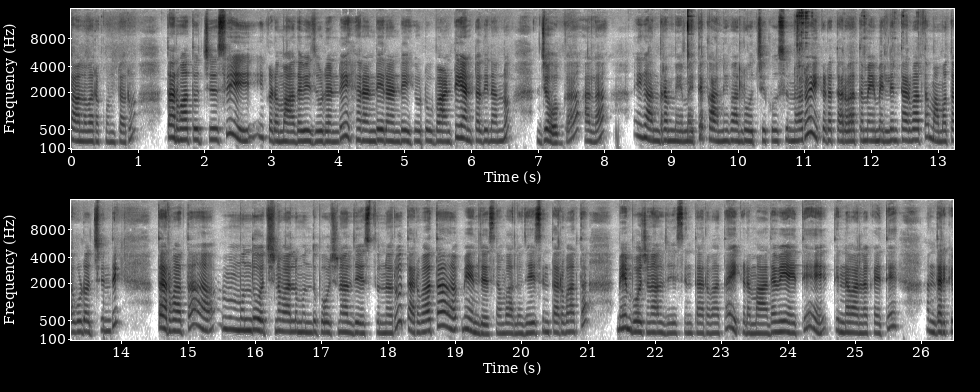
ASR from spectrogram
చాలా వరకు ఉంటారు. తర్వాత వచ్చేసి ఇక్కడ మాధవి చూడండి. రండి రండి యూట్యూబ్ ఆంటీ అంటది నన్ను. జోక్గా అలా. ఇక అందరం మేమైతే కానీ వాళ్ళు వచ్చి కూర్చున్నారు. ఇక్కడ తర్వాత మేము వెళ్ళిన తర్వాత మమత కూడా వచ్చింది. తర్వాత ముందు వచ్చిన వాళ్ళు ముందు భోజనాలు చేస్తున్నారు. తర్వాత మేము చేసాం. వాళ్ళు చేసిన తర్వాత మేము భోజనాలు చేసిన తర్వాత ఇక్కడ మాధవి అయితే తిన్న వాళ్ళకైతే అందరికీ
